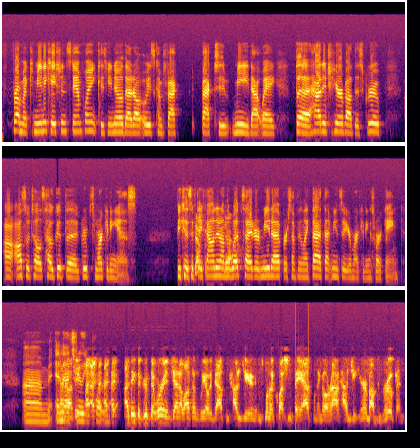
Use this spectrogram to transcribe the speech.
from a communication standpoint, because you know that always comes back back to me that way. The how did you hear about this group? Uh, also tells how good the group's marketing is. Because if they found it on yeah. the website or Meetup or something like that, that means that your marketing's working. Um, and Yeah, no, I that's think- really I, important. I, I, I think the group that we're in, Jen, a lot of times we always ask them, how did you, it's one of the questions they ask when they go around, how did you hear about the group? And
